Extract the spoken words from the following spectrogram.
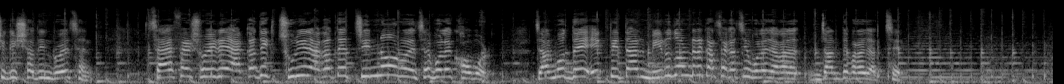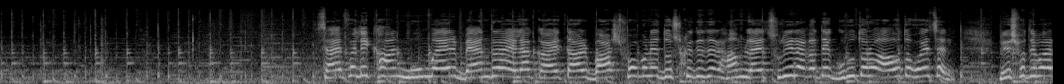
চিকিৎসাধীন রয়েছেন। সাইফের শরীরে একাধিক ছুরির আঘাতের চিহ্নও রয়েছে বলে খবর, যার মধ্যে একটি তার মেরুদণ্ডের কাছাকাছি বলে জানা জানতে পারা যাচ্ছে। সাইফ আলী খান মুম্বাইয়ের ব্যান্দ্রা এলাকায় তার বাসভবনে দুষ্কৃতীদের হামলায় ছুরির আঘাতে গুরুতর আহত হয়েছেন। বৃহস্পতিবার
